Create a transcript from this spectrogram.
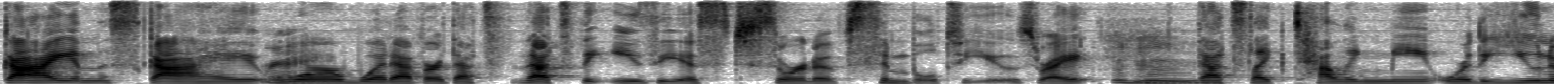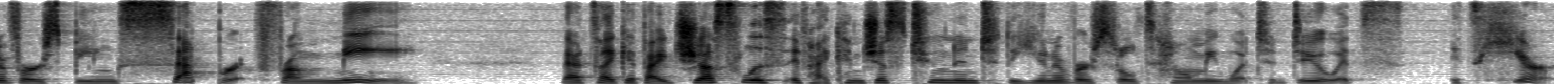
guy in the sky or whatever. That's that's the easiest sort of symbol to use, right? Mm-hmm. That's like telling me or the universe being separate from me. That's like if I just listen, if I can just tune into the universe, it'll tell me what to do. It's it's here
